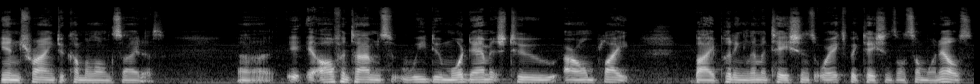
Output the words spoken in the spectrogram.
in trying to come alongside us. Uh, it, it, oftentimes, we do more damage to our own plight by putting limitations or expectations on someone else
